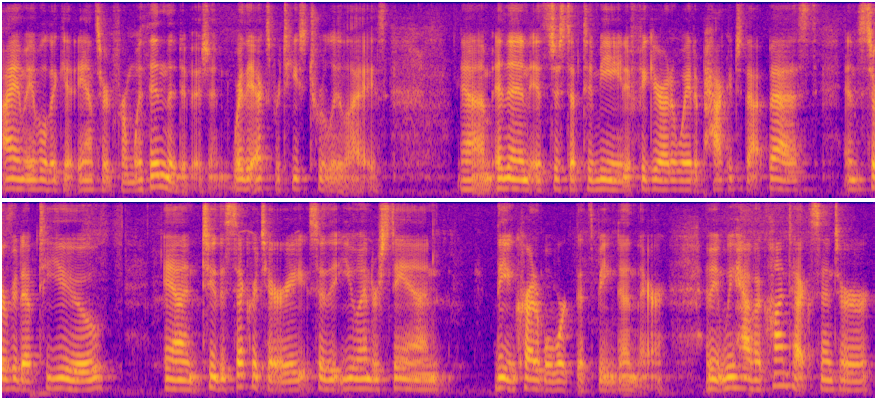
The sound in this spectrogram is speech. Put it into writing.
I am able to get answered from within the division where the expertise truly lies. Um, and then it's just up to me to figure out a way to package that best and serve it up to you and to the secretary so that you understand the incredible work that's being done there. I mean, we have a contact center,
